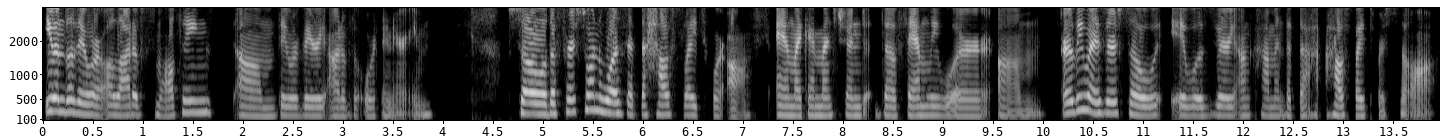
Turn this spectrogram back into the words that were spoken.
even though there were a lot of small things, um, they were very out of the ordinary. So the first one was that the house lights were off. And like I mentioned, the family were um, early risers, so it was very uncommon that the house lights were still off.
